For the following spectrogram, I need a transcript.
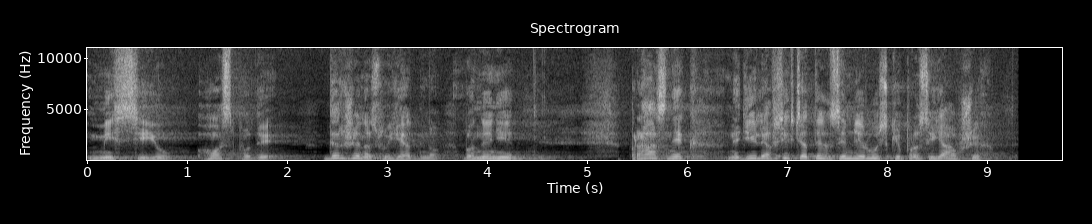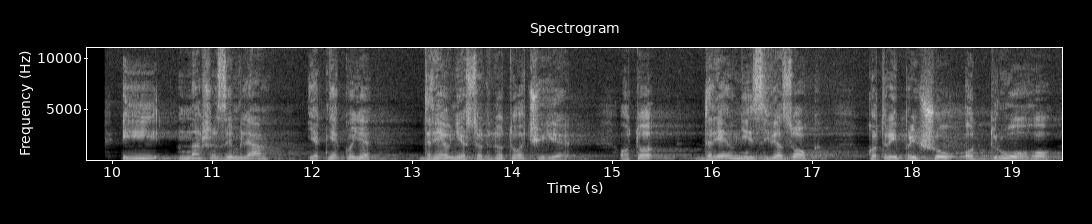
місію. Господи, держи нас уєдно, бо нині праздник, неділя всіх святих землі руських просіявших, і наша земля, як некоє древнє середоточує, ото древній зв'язок, котрий прийшов від другого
